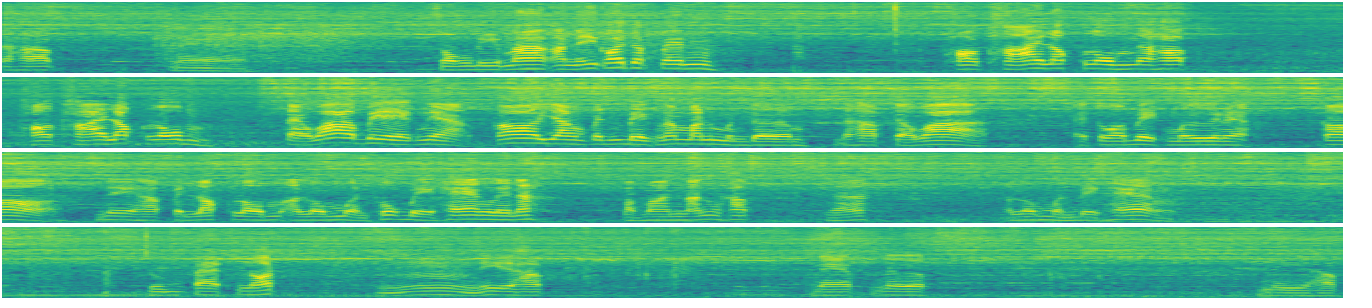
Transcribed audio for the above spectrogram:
นะครับนี่ทรงดีมากอันนี้ก็จะเป็นเผาท้ายล็อกลมนะครับเผาท้ายล็อกลม แต่ว่าเบรกเนี่ยก็ยังเป็นเบรกน้ำมันเหมือนเดิมนะครับ แต่ว่าไอตัวเบรกมือเนี่ยก็นี่ครับเป็นล็อกลมอารมณ์เหมือนพวกเบรกแห้งเลยนะประมาณนั้นครับนะอารมณ์เหมือนเบรกแห้งจุ่มแปดน็อต อืมนี่ครับแนบเนิบนี่ครับ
